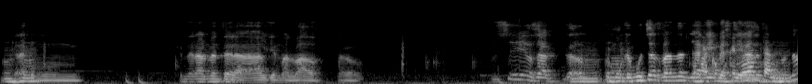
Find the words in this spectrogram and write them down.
Era como un... Generalmente era alguien malvado, pero... Pues sí, o sea, Mm, como que muchas bandas ya O sea, que no investigan, es como, no,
